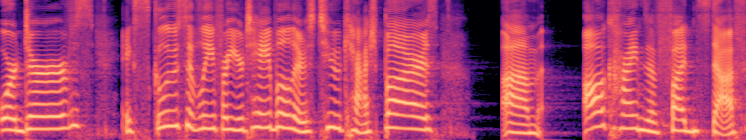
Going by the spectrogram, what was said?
hors d'oeuvres exclusively for your table. There's two cash bars, um, all kinds of fun stuff.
